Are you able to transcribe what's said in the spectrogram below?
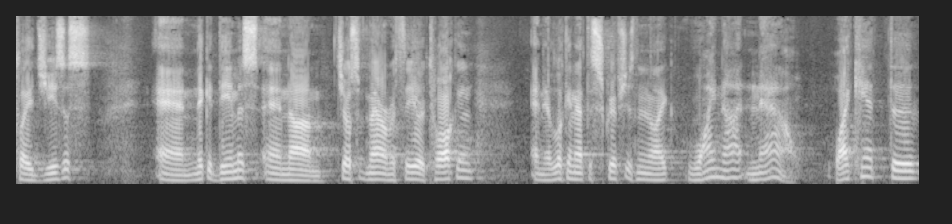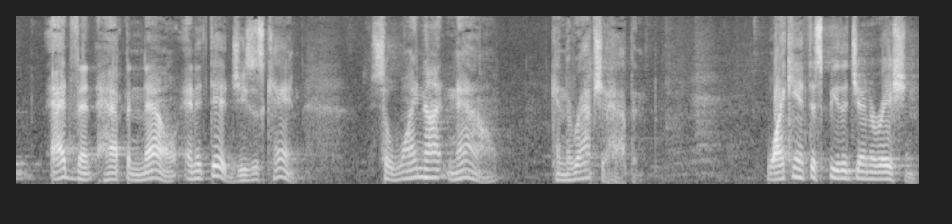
played Jesus, and Nicodemus and um, Joseph of Arimathea are talking, and they're looking at the scriptures, and they're like, why not now? Why can't the Advent happen now? And it did. Jesus came. So why not now can the rapture happen? Why can't this be the generation?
